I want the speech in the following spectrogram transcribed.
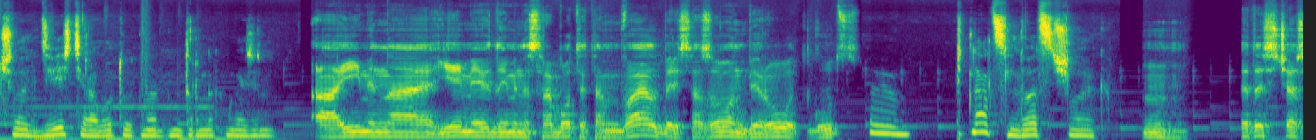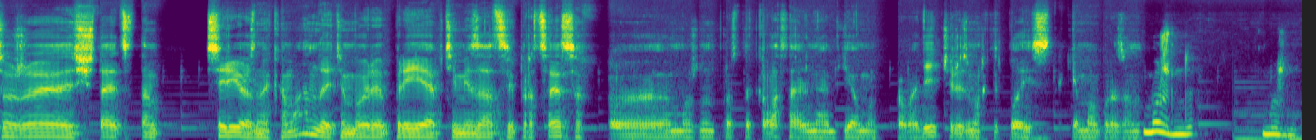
человек 200 работают над интернет-магазином. А именно, я имею в виду именно с работы там Wildberries, Озон, Берут, Goods? 15 или 20 человек. Угу. Это сейчас уже считается там серьезная команда, тем более при оптимизации процессов э, можно просто колоссальные объемы проводить через маркетплейс таким образом. Можно, можно.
